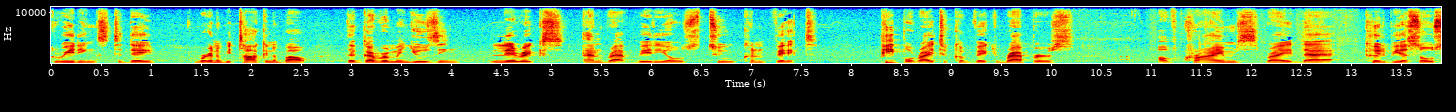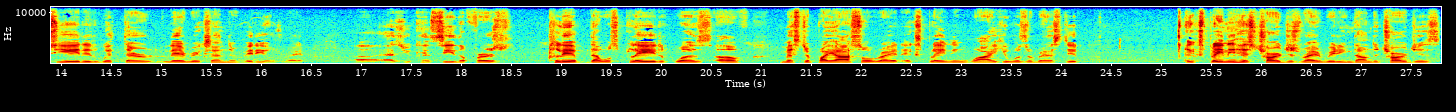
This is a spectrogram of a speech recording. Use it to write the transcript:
Greetings. Today, we're going to be talking about the government using lyrics and rap videos to convict people, right? To convict rappers of crimes, right? That could be associated with their lyrics and their videos, right? Uh, as you can see, the first clip that was played was of Mr. Payaso, right? Explaining why he was arrested, explaining his charges, right? Reading down the charges.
